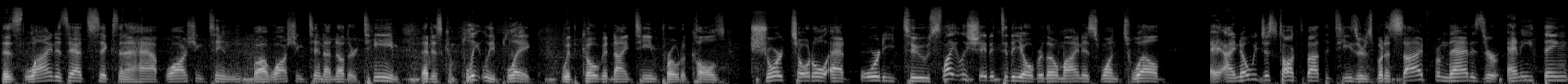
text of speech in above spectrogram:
This line is at six and a half. Washington, uh, Washington, another team that is completely plagued with COVID-19 protocols. Short total at 42, slightly shaded to the over, though, minus 112. I know we just talked about the teasers, but aside from that, is there anything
